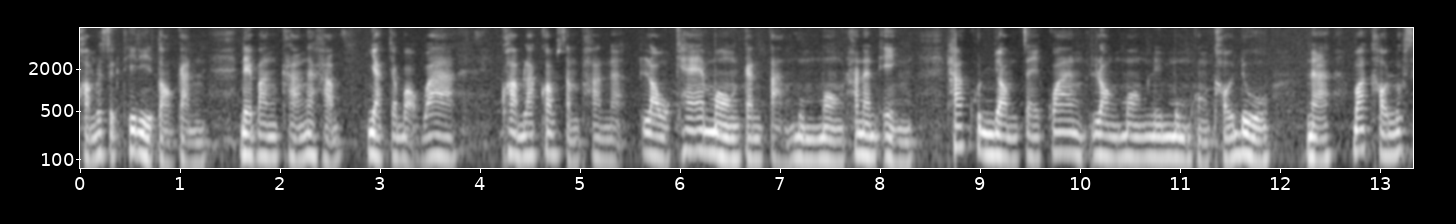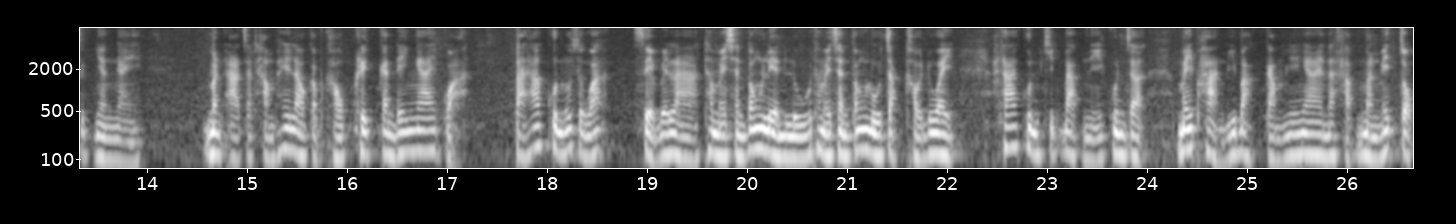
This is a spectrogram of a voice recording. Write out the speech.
ความรู้สึกที่ดีต่อกัน ในบางครั้งนะครับ อยากจะบอกว่า ความรักความสัมพันธ์อะเราแค่มองกันต่างมุมมองเท่านั้นเอง ถ้าคุณยอมใจกว้างลองมองในมุมของเขาดูนะว่าเขารู้สึกยังไง มันอาจจะทำให้เรากับเขาคลิกกันได้ง่ายกว่า แต่ถ้าคุณรู้สึกว่าเสียเวลาทำไมฉันต้องเรียนรู้ทำไมฉันต้องรู้จักเขาด้วย ถ้าคุณคิดแบบนี้คุณจะไม่ผ่านวิบากกรรมง่าย ๆนะครับ มันไม่จบ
